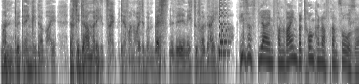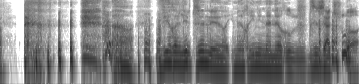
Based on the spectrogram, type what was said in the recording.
Man bedenke dabei, dass die damalige Zeit mit der von heute beim besten Willen nicht zu vergleichen war. Dieses wie ein von Wein betrunkener Franzose. Wir lebten äh, immerhin in einer Diktatur.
